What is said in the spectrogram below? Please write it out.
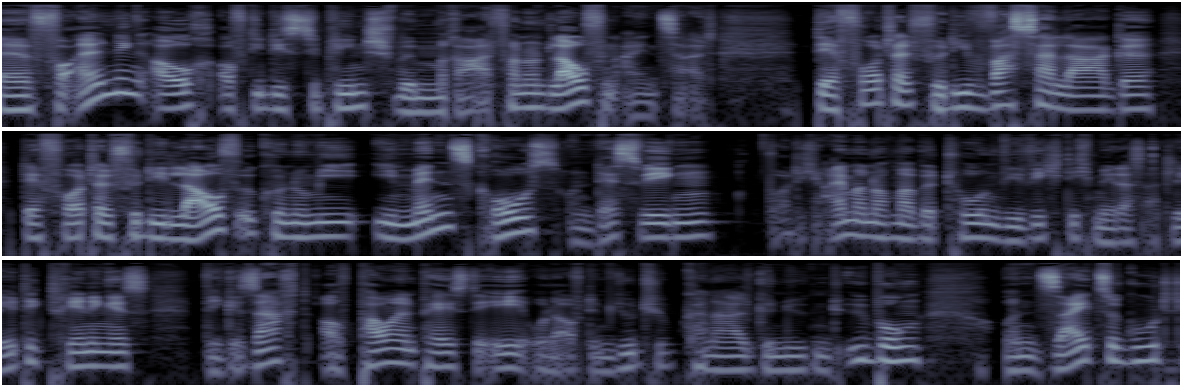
äh, vor allen Dingen auch auf die Disziplin Schwimmen, Radfahren und Laufen einzahlt. Der Vorteil für die Wasserlage, der Vorteil für die Laufökonomie immens groß und deswegen wollte ich einmal nochmal betonen, wie wichtig mir das Athletiktraining ist. Wie gesagt, auf powerandpace.de oder auf dem YouTube-Kanal genügend Übung und seid so gut,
